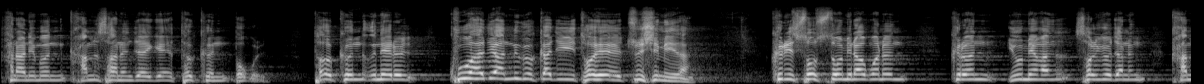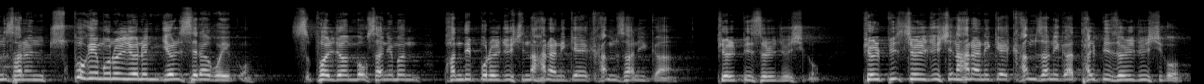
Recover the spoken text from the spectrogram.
하나님은 감사하는 자에게 더 큰 복을, 더 큰 은혜를 구하지 않는 것까지 더해 주십니다. 크리스토스돔이라고 하는 그런 유명한 설교자는 감사는 축복의 문을 여는 열쇠라고 했고 스펄전 목사님은 반딧불을 주신 하나님께 감사하니까 별빛을 주시고 별빛을 주신 하나님께 감사하니까 달빛을 주시고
